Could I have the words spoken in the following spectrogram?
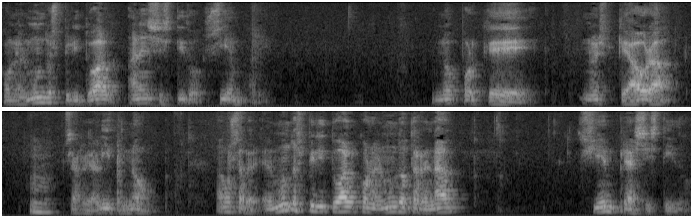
con el mundo espiritual han existido siempre. No porque no es que ahora Ujú. se realice, no. Vamos a ver, el mundo espiritual con el mundo terrenal siempre ha existido.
